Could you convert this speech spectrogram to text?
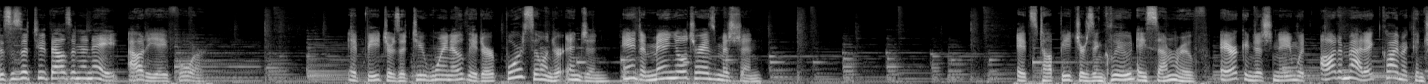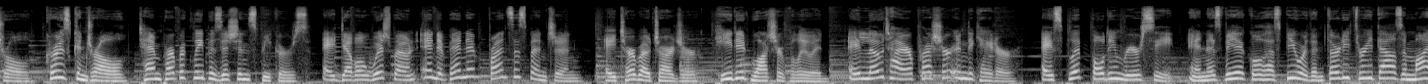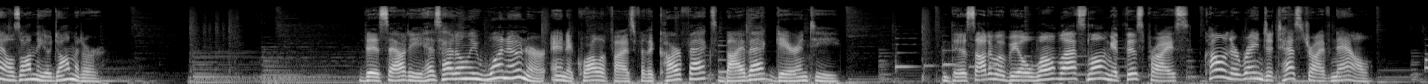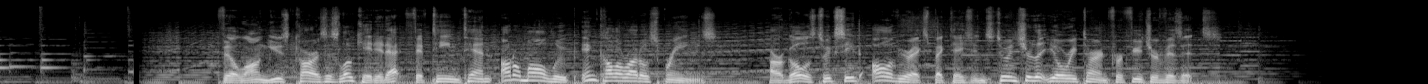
This is a 2008 Audi A4. It features a 2.0-liter four-cylinder engine and a manual transmission. Its top features include a sunroof, air conditioning with automatic climate control, cruise control, 10 perfectly positioned speakers, a double wishbone independent front suspension, a turbocharger, heated washer fluid, a low tire pressure indicator, a split folding rear seat, and this vehicle has fewer than 33,000 miles on the odometer. This Audi has had only one owner and it qualifies for the Carfax buyback guarantee. This automobile won't last long at this price. Call and arrange a test drive now. Phil Long Used Cars is located at 1510 Auto Mall Loop in Colorado Springs. Our goal is to exceed all of your expectations to ensure that you'll return for future visits.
